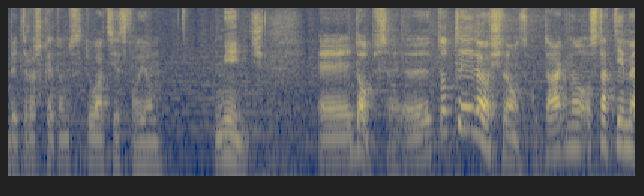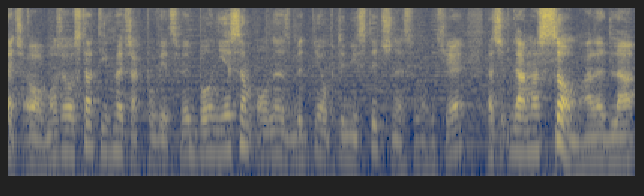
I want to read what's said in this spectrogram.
by troszkę tą sytuację swoją zmienić. E, Dobrze, e, to tyle o Śląsku, tak? No ostatnie mecz, o, może ostatnich meczach powiedzmy, bo nie są one zbytnio optymistyczne, słuchajcie. Znaczy dla nas są, ale dla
